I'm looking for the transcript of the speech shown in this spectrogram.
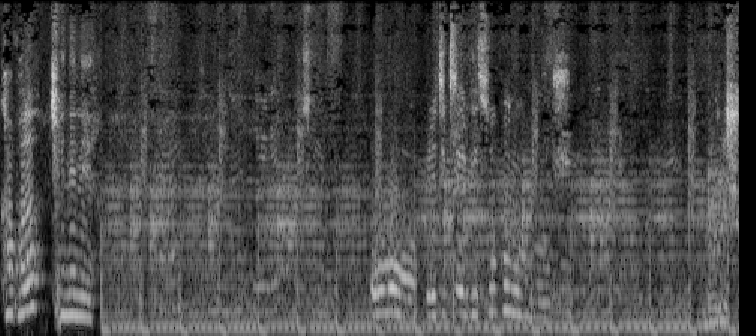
Kapa çeneni. Oo, biricik sevgilisi yok olmuş. Barış,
